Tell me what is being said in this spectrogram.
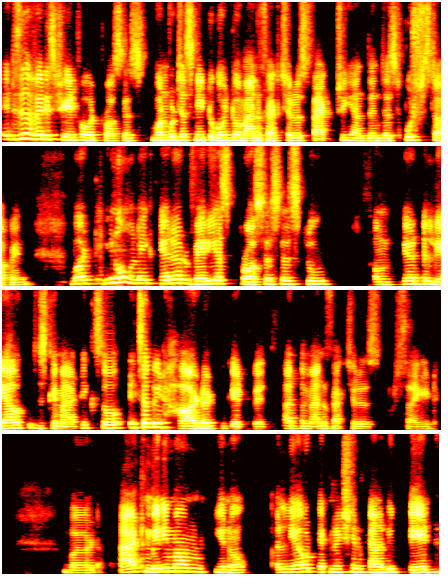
It is a very straightforward process. One would just need to go into a manufacturer's factory and then just push stuff in. But you know, like there are various processes to compare the layout to the schematic. So it's a bit harder to get with at the manufacturer's side. But at minimum, you know, a layout technician can be paid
